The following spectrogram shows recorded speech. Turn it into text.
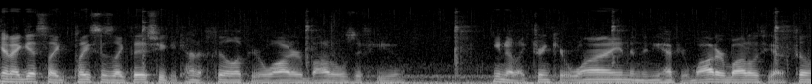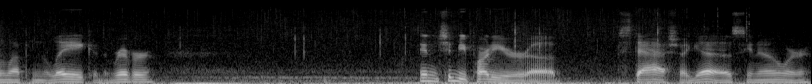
and I guess like places like this, you could kind of fill up your water bottles if you, you know, like drink your wine and then you have your water bottles, you got to fill them up in the lake or the river and it should be part of your uh, stash, I guess, you know, or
